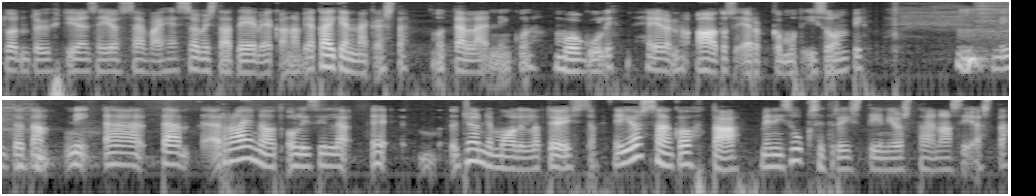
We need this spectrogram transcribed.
tuotantoyhtiönsä jossain vaiheessa. Se omistaa TV-kanavia, kaiken näköistä, mutta tällainen niin kuin moguli. Heidän aatoserkko, mutta isompi. Niin, tota, niin, tämä Rainaut oli sillä eh, John de Maulilla töissä. Ja jossain kohtaa meni sukset ristiin jostain asiasta.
